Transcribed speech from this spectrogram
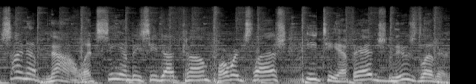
Sign up now at cnbc.com forward slash ETF Edge newsletter.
